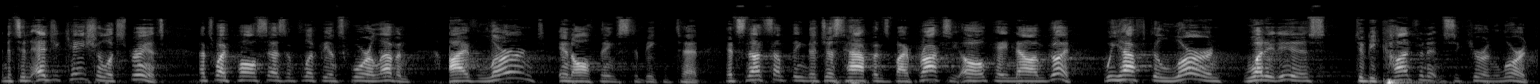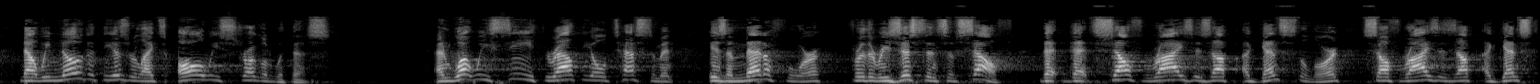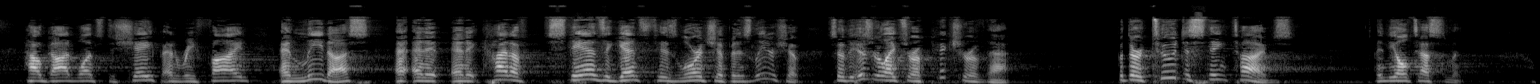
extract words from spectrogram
And it's an educational experience. That's why Paul says in Philippians 4:11, I've learned in all things to be content. It's not something that just happens by proxy. Oh, okay, now I'm good. We have to learn what it is to be confident and secure in the Lord. Now, we know that the Israelites always struggled with this. And what we see throughout the Old Testament is a metaphor for the resistance of self. That, that self rises up against the Lord. Self rises up against how God wants to shape and refine and lead us. And, and it, and it kind of stands against His Lordship and His leadership. So the Israelites are a picture of that. But there are two distinct times in the Old Testament.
